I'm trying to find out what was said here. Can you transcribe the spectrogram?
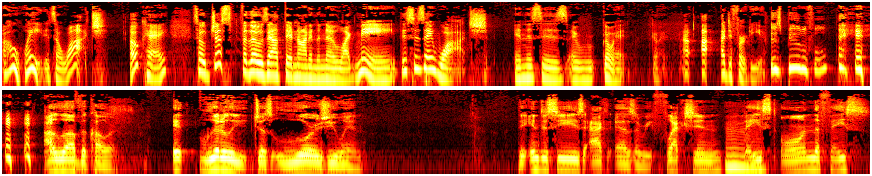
oh wait, it's a watch. Okay, so just for those out there not in the know like me, this is a watch, and this is a. Go ahead. I, I, I defer to you. It's beautiful. I love the color. It literally just lures you in. The indices act as a reflection Mm. based on the face,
